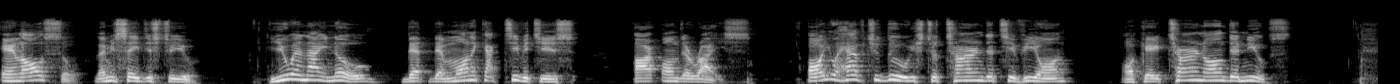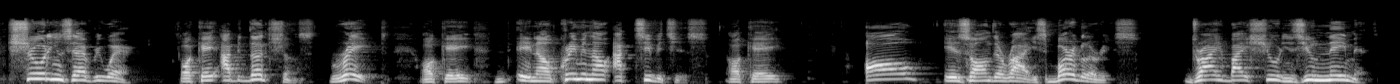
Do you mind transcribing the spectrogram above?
And also, let me say this to you. You and I know that demonic activities are on the rise. All you have to do is to turn the TV on, okay? Turn on the news. Shootings everywhere, okay? Abductions, rape, okay? You know, criminal activities, okay? All is on the rise. Burglaries, drive-by shootings, you name it.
